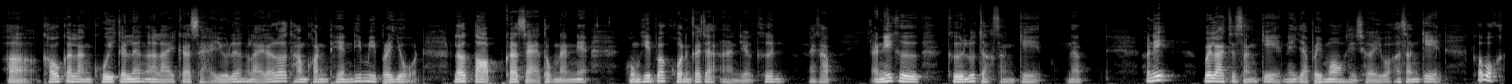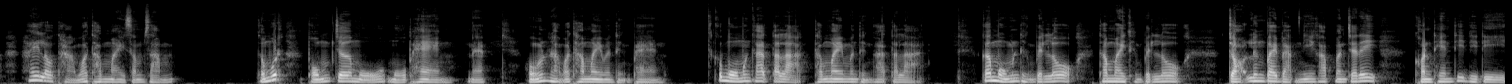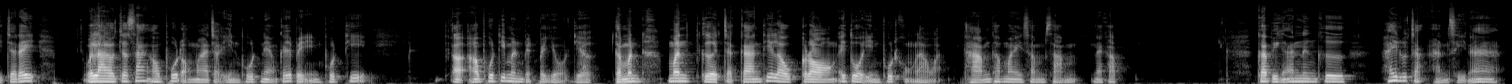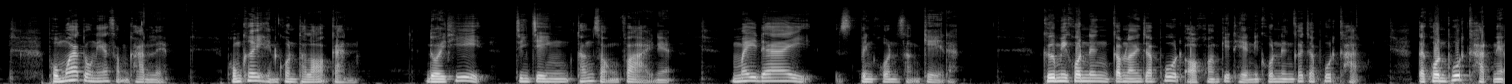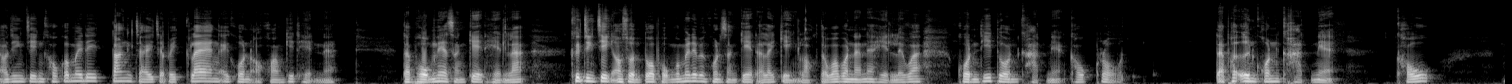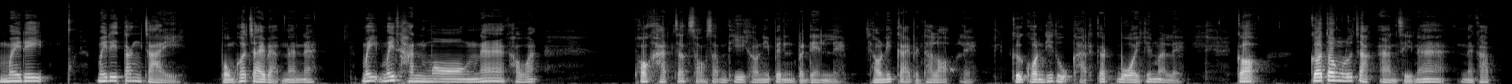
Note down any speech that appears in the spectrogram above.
เเขากำลังคุยกันเรื่องอะไรกระแสอยู่เรื่องอะไร แล้วเราทำคอนเทนต์ที่มีประโยชน์ แล้วตอบกระแสตรงนั้นเนี่ยผมคิดว่าคนก็จะอ่านเยอะขึ้นนะครับ อันนี้คือคือรู้จักสังเกตนะครับคราวนี้เวลาจะสังเกตเนี่ยอย่าไปมองเฉยๆว่าสังเกตเขาบอกให้เราถามว่าทำไมซ้ำ สมมุติผมเจอหมูหมูแพงนะผมถามว่าทำไมมันถึงแพง ก็หมูมันขาดตลาดทำไมมันถึงขาดตลาด ก็หมูมันถึงเป็นโรคทำไมถึงเป็นโรคเจาะลึกไปแบบนี้ครับ มันจะได้คอนเทนต์ที่ดีๆ จะได้เวลาเราจะสร้างเอาพุตออกมาจากอินพุตเนี่ยก็จะเป็นอินพุตที่เอ่อเอาพุตที่มันเป็นประโยชน์เยอะ แต่มันมันเกิดจากการที่เรากรองไอ้ตัวอินพุตของเราอะถามทำไมซ้ำๆนะครับ กับอีกอันนึงคือให้รู้จักอ่านสีหน้า ผมว่าตรงนี้สำคัญเลย ผมเคยเห็นคนทะเลาะกัน โดยที่จริงๆ ทั้งสองฝ่ายเนี่ยไม่ได้เป็นคนสังเกตอะคือมีคนนึงกำลังจะพูดออกความคิดเห็นอีกคนนึงก็จะพูดขัด แต่คนพูดขัดเนี่ยเอาจริง ๆเขาก็ไม่ได้ตั้งใจจะไปแกล้งไอ้คนออกความคิดเห็นนะ แต่ผมเนี่ยสังเกตเห็นล้วคือจริง ๆ เอาส่วนตัวผมก็ไม่ได้เป็นคนสังเกตอะไรเก่งหรอก แต่ว่าวันนั้นเนี่ยเห็นเลยว่าคนที่โดนขัดเนี่ยเขาโกรธ แต่เผอิญคนขัดเนี่ยเขาไม่ได้ไม่ได้ตั้งใจ ผมเข้าใจแบบนั้นนะ ไม่ไม่ทันมองหน้าเขาอะพอขัดสักสองสามทีเขานี้เป็นประเด็นเลยเขานี้กลายเป็นทะเลาะเลย คือคนที่ถูกขัดก็โบยขึ้นมาเลย ก็ก็ต้องรู้จักอ่านสีหน้านะครับ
